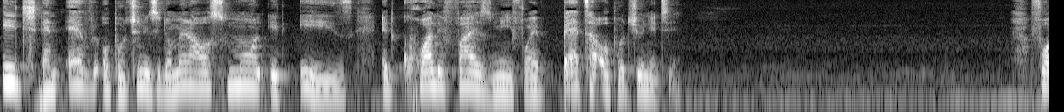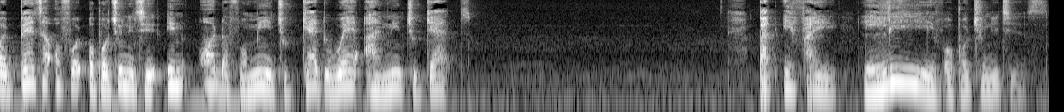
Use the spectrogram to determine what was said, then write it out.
Each and every opportunity, no matter how small it is, it qualifies me for a better opportunity. For a better opportunity in order for me to get where I need to get. But if I leave opportunities,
